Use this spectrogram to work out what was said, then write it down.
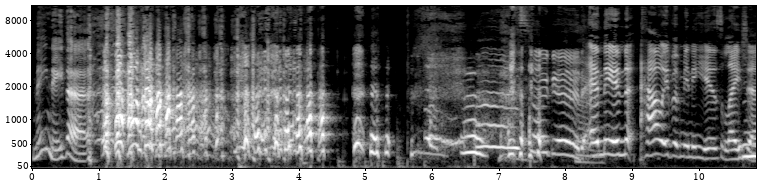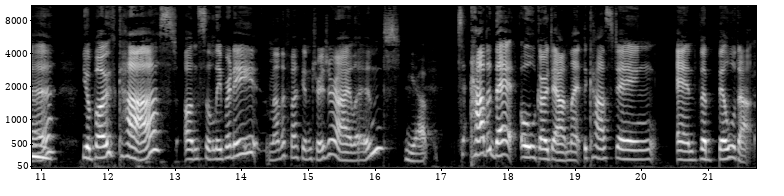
Me neither. Oh, so good. And then, however many years later, you're both cast on Celebrity Motherfucking Treasure Island. Yep. How did that all go down? Like the casting and the build up?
